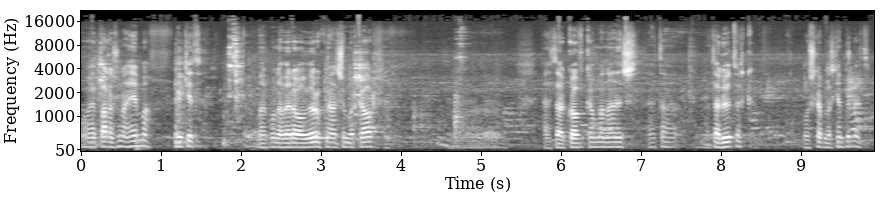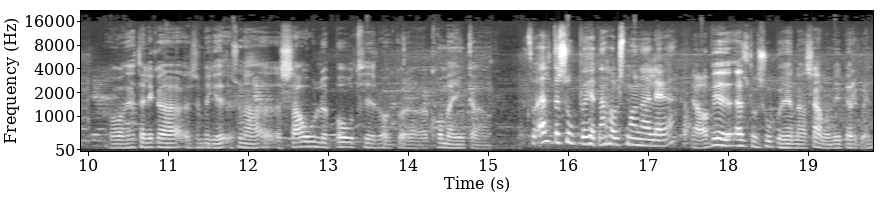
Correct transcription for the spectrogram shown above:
Og er bara svona heima, mikið. Maður er búinn að vera á örugni alls um mörg ár. Þetta er gofgaman aðeins, þetta, þetta hlutverk og skaplega skemmtilegt. Og þetta er líka sem mikið svona sálubót fyrir okkur að koma hinga. Þú eldar súpu hérna hálsmánaðilega. Já, við eldum súpu hérna saman við Björgvin.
